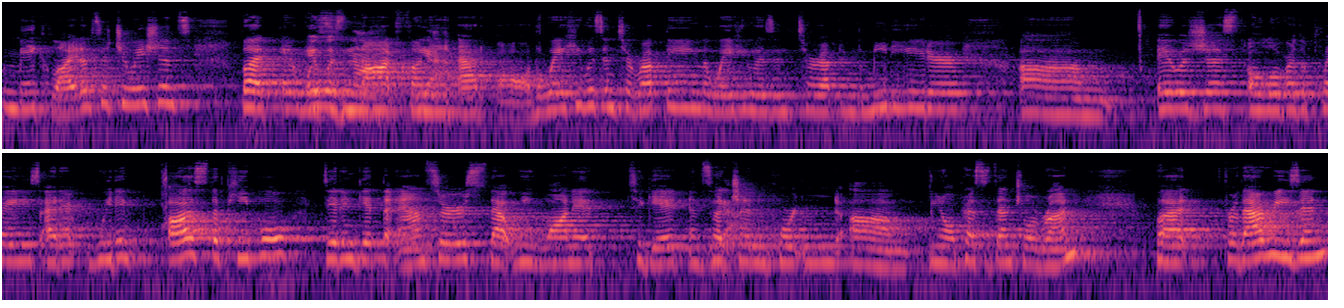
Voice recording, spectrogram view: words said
make light of situations, but it was, it was not, not funny yeah. at all. The way he was interrupting, the way he was interrupting the mediator, um, it was just all over the place. I didn't. We didn't. Us, the people, didn't get the answers that we wanted to get in such yeah. an important, um, you know, presidential run. But for that reason,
